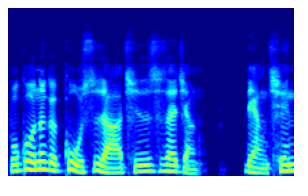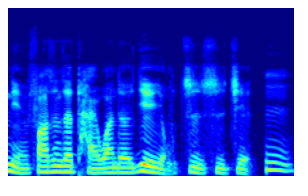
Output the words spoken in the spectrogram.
不过那个故事啊，其实是在讲两千年发生在台湾的叶永志事件。嗯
